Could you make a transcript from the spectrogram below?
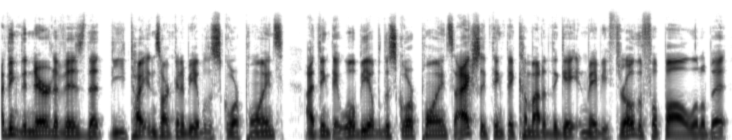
I think the narrative is that the Titans aren't going to be able to score points. I think they will be able to score points. I actually think they come out of the gate and maybe throw the football a little bit.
